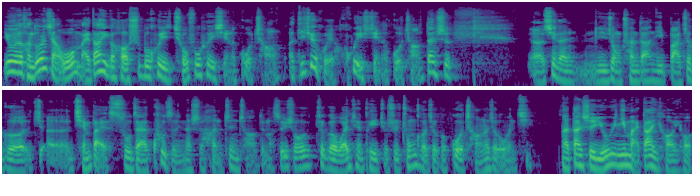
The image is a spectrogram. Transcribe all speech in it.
因为很多人讲我买大一个号是不是会球服会显得过长？啊，的确会会显得过长，但是。呃，现在你这种穿搭，你把这个呃前摆束在裤子里，那是很正常，对吗？所以说这个完全可以就是综合这个过长的这个问题但是由于你买大一号以后，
